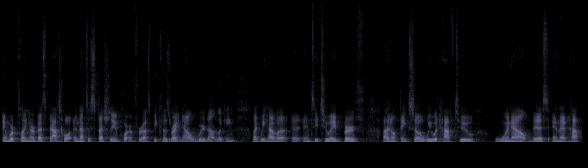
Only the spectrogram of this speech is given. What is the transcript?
and we're playing our best basketball and that's especially important for us because right now we're not looking like we have a, a NCAA berth i don't think so we would have to win out this and then have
